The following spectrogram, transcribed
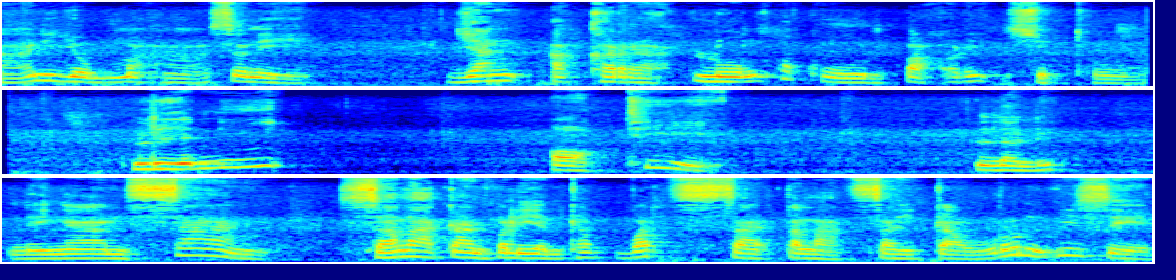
านิยมมหาเสน่ห์ยันอักขระหลวงพ่อคูณปริสุทธโธเหรียญนี้ออกที่ระลึกในงานสร้างศาลาการประเรียนครับ วัดตลาดไซเก่ารุ่นพิเศษ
